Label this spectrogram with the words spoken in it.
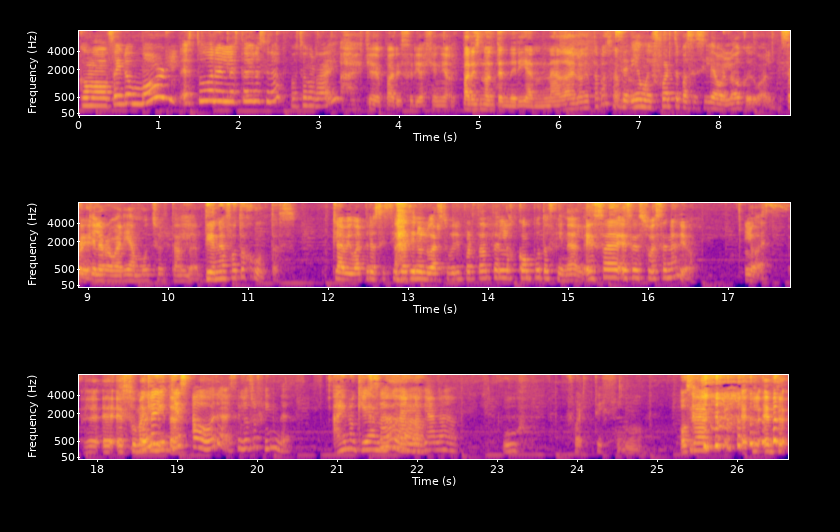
Como Fade No More estuvo en el Estadio Nacional, ¿vos te acordáis? Ay, es que Paris sería genial. Paris no entendería nada de lo que está pasando. Sería muy fuerte para Cecilia Boloco igual, Sí. porque le robaría mucho el tándem. Tienen fotos juntas. Claro, igual, pero Cecilia tiene un lugar súper importante en los cómputos finales. Ese, ese es su escenario. Lo es. Eh, eh, Es su Bueno, y maquinita. y es ahora, es el otro fin de. Ay, no queda Sí, nada. no queda nada. Uf. Fuertísimo. O sea, entre-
